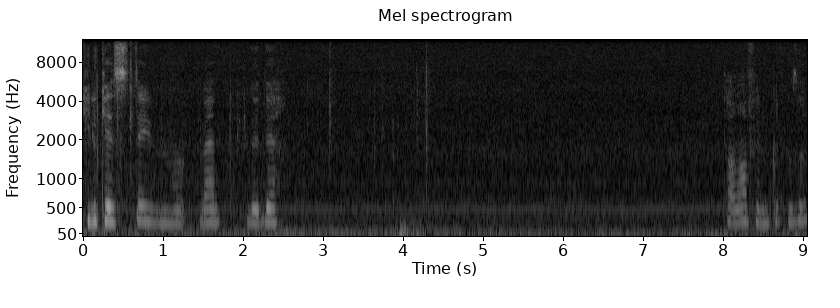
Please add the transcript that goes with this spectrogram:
Kili kesti ben dedi. Tamam aferin kırmızı.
